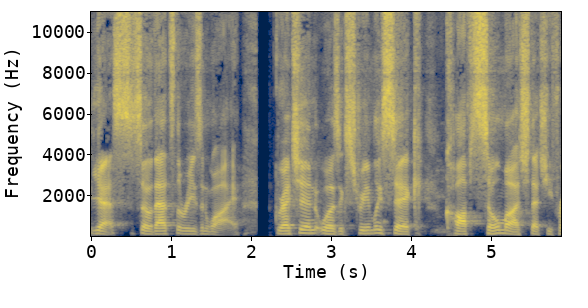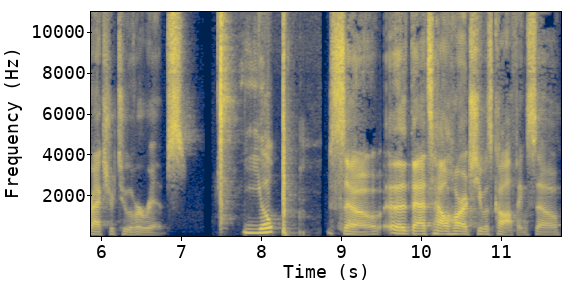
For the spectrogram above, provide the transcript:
Yes, so that's the reason why. Gretchen was extremely sick, coughed so much that she fractured two of her ribs. Yup. So uh, that's how hard she was coughing. So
